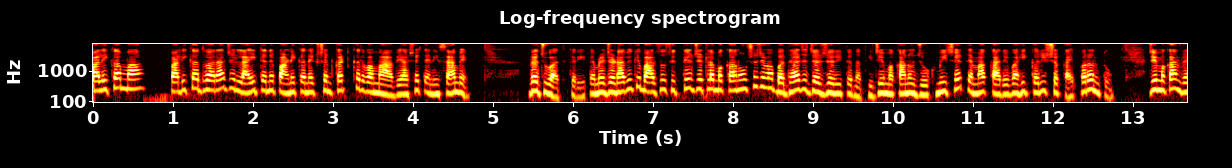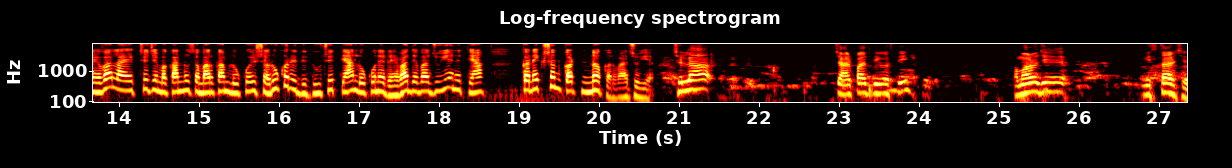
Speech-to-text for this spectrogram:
પાલિકામાં, પાલિકા દ્વારા જે લાઇટ અને પાણી કનેક્શન કટ કરવામાં આવ્યા છે તેની સામે રજૂઆત કરી. તેમણે જણાવ્યું કે બારસો સિત્તેર જેટલા મકાનો છે જેમાં બધા જ જર્જરિત નથી. જે મકાનો જોખમી છે તેમાં કાર્યવાહી કરી શકાય. પરંતુ જે મકાન રહેવા લાયક છે, જે મકાનનું સમારકામ લોકોએ શરૂ કરી દીધું છે, ત્યાં લોકોને રહેવા દેવા જોઈએ અને ત્યાં કનેક્શન કટ ન કરવા જોઈએ. છેલ્લા ચાર પાંચ દિવસથી અમારો જે વિસ્તાર છે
